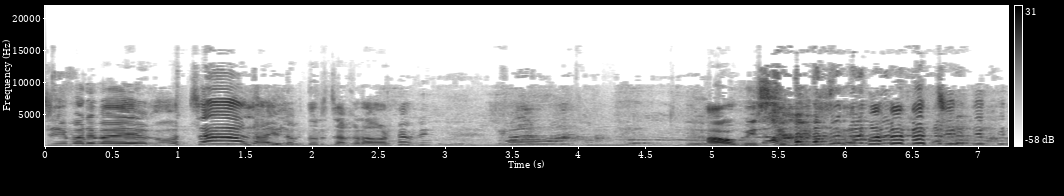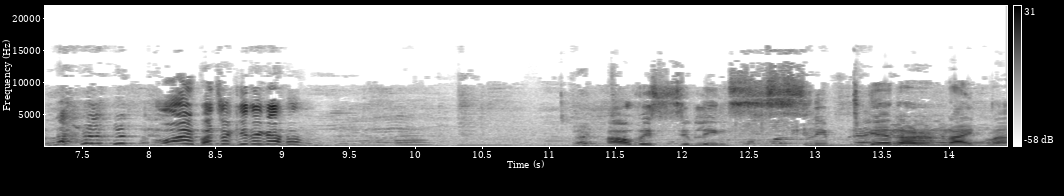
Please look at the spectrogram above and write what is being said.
जी मरे भाई अच्छा लाई झगड़ा हो रहा हाउ बी सिबलिंग्स ओए बच्चा गिरेगा how we siblings sleep together नाइटमा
